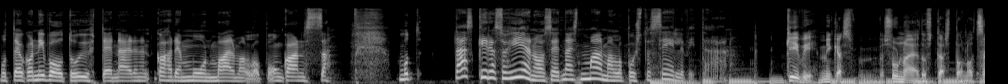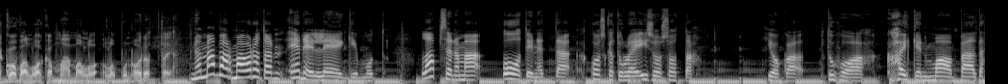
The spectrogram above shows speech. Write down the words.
mutta joka nivoutuu yhteen näiden kahden muun maailmanlopun kanssa. Mutta tässä kirjassa on hienoa se, että näistä maailmanlopuista selvitään. Kivi, mikäs sun ajatus tästä on? Oletko sä kova luokan maailmanlopun odottaja? No mä varmaan odotan edelleenkin, mutta lapsena mä ootin, että koska tulee iso sota, joka tuhoaa kaiken maan päältä.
